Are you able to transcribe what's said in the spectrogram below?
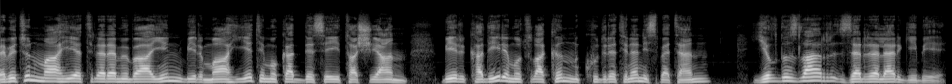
ve bütün mahiyetlere mübayin bir mahiyeti mukaddeseyi taşıyan bir kadir mutlakın kudretine nispeten, yıldızlar zerreler gibi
